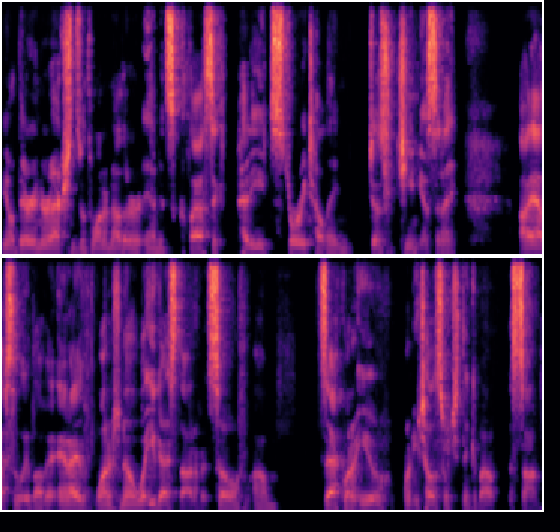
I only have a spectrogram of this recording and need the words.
you know their interactions with one another. And it's classic Petty storytelling, just genius. And I I absolutely love it. And I wanted to know what you guys thought of it. So um, Zach, why don't you why don't you tell us what you think about the song?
